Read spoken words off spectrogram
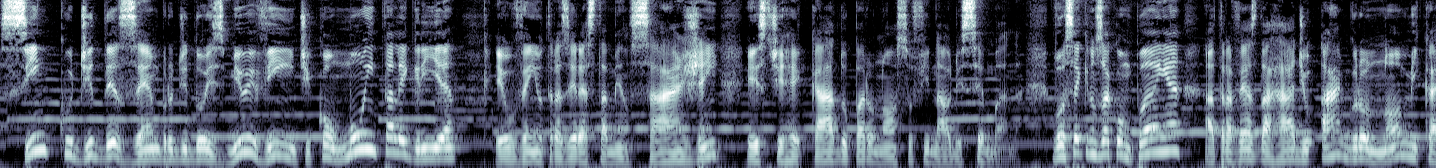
5 de dezembro de 2020, com muita alegria eu venho trazer esta mensagem, este recado para o nosso final de semana. Você que nos acompanha através da Rádio Agronômica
